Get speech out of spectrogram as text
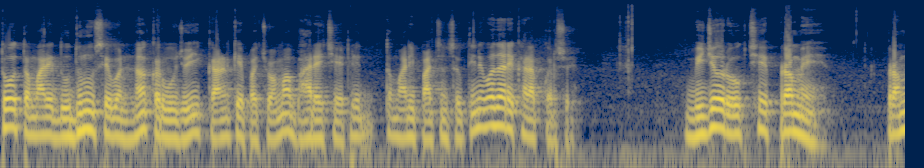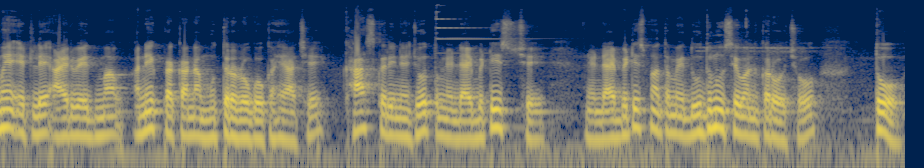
તો તમારે દૂધનું સેવન ન કરવું જોઈએ, કારણ કે પચવામાં ભારે છે, એટલે તમારી પાચન શક્તિને વધારે ખરાબ કરશે. બીજો રોગ છે પ્રમેહ. પ્રમેહ એટલે આયુર્વેદમાં અનેક પ્રકારના મૂત્ર રોગો કહ્યા છે. ખાસ કરીને જો તમને ડાયાબિટીસ છે અને ડાયાબિટીસમાં તમે દૂધનું સેવન કરો છો, તો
